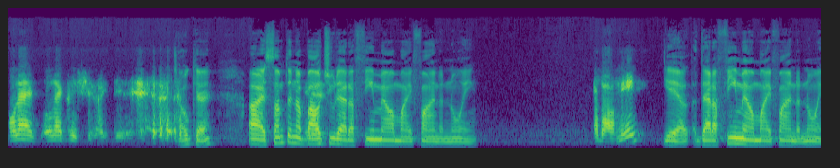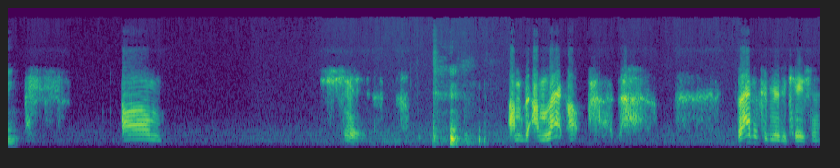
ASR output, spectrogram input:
all that, all that good shit right there. Okay. All right. Something about you that a female might find annoying. About me, Yeah, that a female might find annoying. um, shit. I'm I'm lack I'm, lack of communication.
